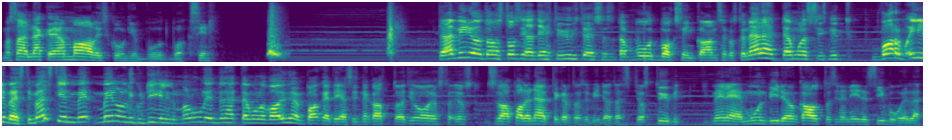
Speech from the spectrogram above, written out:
Mä sain näköjään maaliskuunkin bootboxin. Tää video on taas tosiaan tehty yhteistyössä tämän Woodboxin kanssa, koska nää lähettää mulle siis nyt varma, ilmeisesti, mä en tiedä, me, meillä on niinku diili, mä luulin, että ne lähettää mulle vaan yhden paketin ja sitten ne katsoo, että joo, jos, jos se saa paljon näyttökertoja se video, tai sit jos tyypit menee mun videon kautta sinne niiden sivuille,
